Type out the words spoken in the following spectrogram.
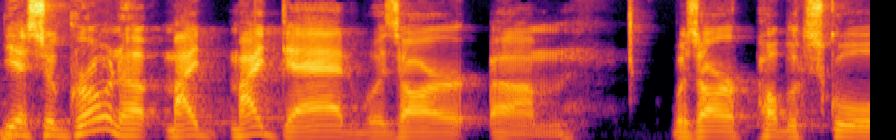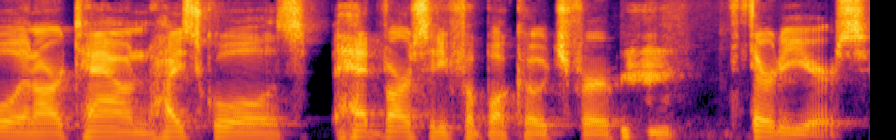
Yeah. So growing up, my my dad was our um, was our public school in our town high school's head varsity football coach for mm-hmm. 30 years.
